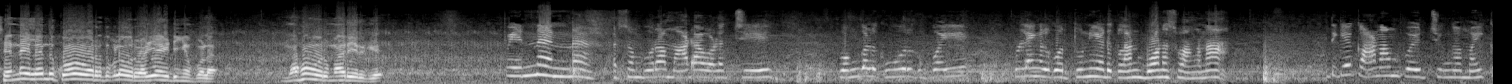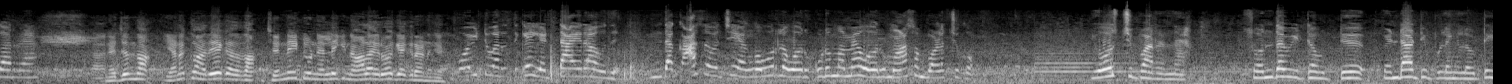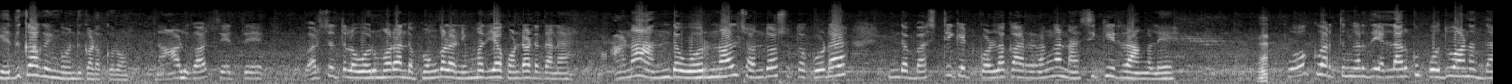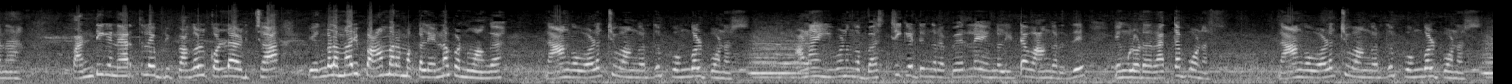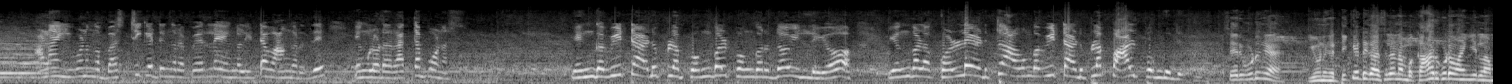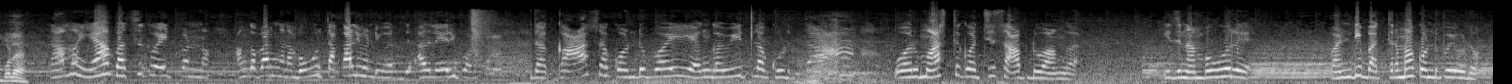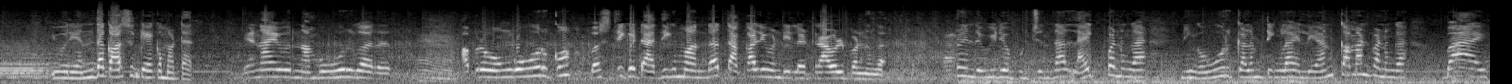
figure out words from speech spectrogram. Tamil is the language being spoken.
சென்னையிலேருந்து கோவம் வர்றதுக்குள்ள ஒரு வழி ஆயிட்டீங்க போல. முகம் ஒரு மாதிரி இருக்கு. பின்ன என்ன வருஷம் பூரா மாடா உழைச்சி பொங்கலுக்கு ஊருக்கு போய் பிள்ளைங்களுக்கு ஒரு துணி எடுக்கலான்னு போனஸ் வாங்கினா வீட்டுக்கே காணாம போயிடுச்சுங்க மைக்காரன் நிஜம்தான். எனக்கும் அதே கதை தான் சென்னை டு நெல்லைக்கு நாலாயிரம் ரூபாய் கேட்குறானுங்க போயிட்டு வர்றதுக்கே எட்டாயிரம் ஆகுது. இந்த காசை வச்சு எங்க ஊர்ல ஒரு குடும்பமே ஒரு மாசம் பொழைச்சுக்கும். யோசிச்சு பாருண்ணே. சொந்த வீட்டை விட்டு பெண்டாட்டி பிள்ளைங்களை விட்டு எதுக்காக இங்கே வந்து கிடக்குறோம்? நாலு காசு சேர்த்து வருஷத்தில் ஒரு முறை அந்த பொங்கலை நிம்மதியாக கொண்டாட தானே? ஆனால் அந்த ஒரு நாள் சந்தோஷத்தை கூட இந்த பஸ் டிக்கெட் கொள்ளக்காரங்க நசுக்கிடுறாங்களே. போக்குவரத்துங்கிறது எல்லாருக்கும் பொதுவானது தானே? பண்டிகை நேரத்தில் இப்படி பகல் கொள்ள அடித்தா எங்களை மாதிரி பாமர மக்கள் என்ன பண்ணுவாங்க? நாங்கள் உழைச்சி வாங்குறது பொங்கல் போனஸ் ஆனால் இவனுங்க பஸ் டிக்கெட்டுங்கிற பேரில் எங்கள்கிட்ட வாங்குறது எங்களோட ரத்த போனஸ் நாங்க உழைச்சு வாங்குறது பொங்கல் போனஸ் ஆனா இவனுங்க பஸ் டிக்கெட்டுங்கிற பேர்ல எங்கள்கிட்ட வாங்குறது எங்களோட ரத்த போனஸ் எங்க வீட்டு அடுப்புல பொங்கல் பொங்குறதோ இல்லையோ எங்களை கொள்ளை எடுத்து அவங்க வீட்டு அடுப்புல பால் பொங்குது. சரி விடுங்க. இவனுங்க டிக்கெட்டு காசுல நம்ம கார் கூட வாங்கிடலாம் போல. நாம ஏன் பஸ்ஸுக்கு வெயிட் பண்ணோம் அங்க பாருங்க நம்ம ஊர் தக்காளி வண்டி வருது. அதுல ஏறி போனோம் இந்த காசை கொண்டு போய் எங்க வீட்ல கொடுத்தா ஒரு மாசத்துக்கு வச்சு சாப்பிடுவாங்க. இது நம்ம ஊரு. வண்டி பத்திரமா கொண்டு போய் விடும். இவர் எந்த காசும் கேட்க மாட்டார். ஏன்னா இவர் நம்ம ஊருக்காரர். அப்புறம் உங்க ஊருக்கும் பஸ் டிக்கெட் அதிகமா இருந்தா தக்காளி வண்டியில டிராவல் பண்ணுங்க. அப்புறம் இந்த வீடியோ பிடிச்சிருந்தா லைக் பண்ணுங்க. நீங்க ஊருக்கு கிளம்பிட்டீங்களா இல்லையான்னு கமெண்ட் பண்ணுங்க. பாய்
